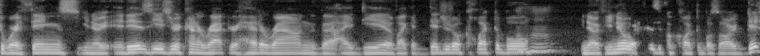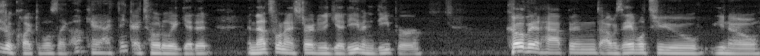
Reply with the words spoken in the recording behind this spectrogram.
to where things, you know, it is easier to kind of wrap your head around the idea of like a digital collectible. Mm-hmm. You know, if you know what physical collectibles are, digital collectibles, like, okay, I think I totally get it. And that's when I started to get even deeper. COVID happened. I was able to, you know,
